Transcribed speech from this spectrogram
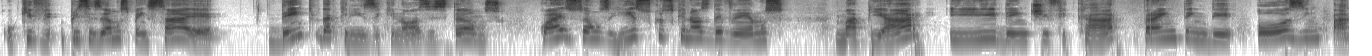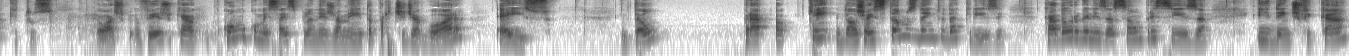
o que precisamos pensar é, dentro da crise que nós estamos, quais são os riscos que nós devemos mapear e identificar para entender os impactos. Eu acho que eu vejo que a, como começar esse planejamento a partir de agora é isso. Então, para quem nós já estamos dentro da crise, cada organização precisa identificar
